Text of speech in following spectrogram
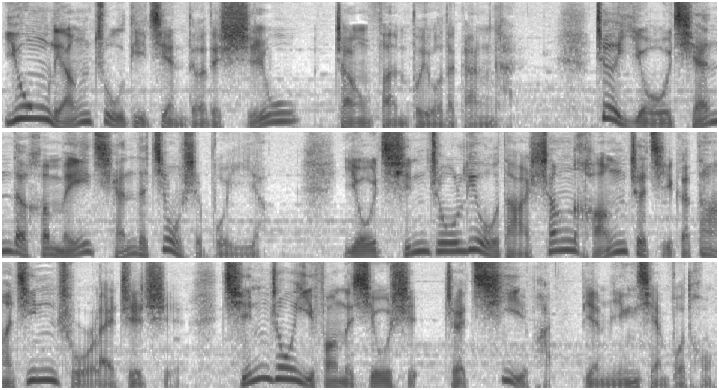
雍凉驻地建得的石屋，张凡不由得感慨：这有钱的和没钱的就是不一样。有秦州六大商行这几个大金主来支持，秦州一方的修士这气派便明显不同。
